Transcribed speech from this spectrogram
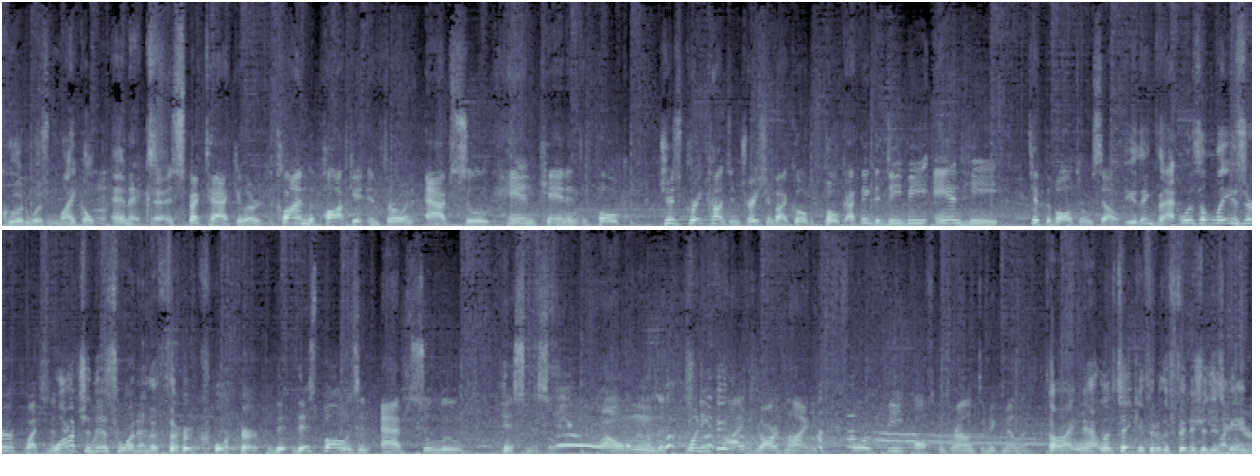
good was Michael Penix? Uh, spectacular. Climb the pocket and throw an absolute hand cannon to Polk. Just great concentration by Polk. I think the DB and he tipped the ball to himself. Do you think that was a laser? Watch Watch this one in the third quarter. Th- this ball is an absolute piss missile. From the 25 yard line. It's four feet off the ground to McMillan. All right, now let's take you through the finish of this game.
